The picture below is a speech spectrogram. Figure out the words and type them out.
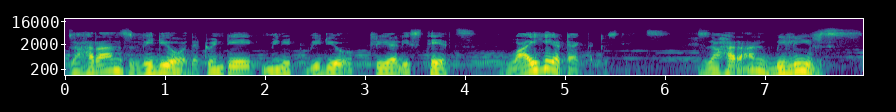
Zaharan's video, the 28 minute video, clearly states why he attacked the Christians. Zaharan believes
